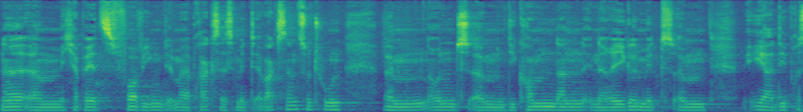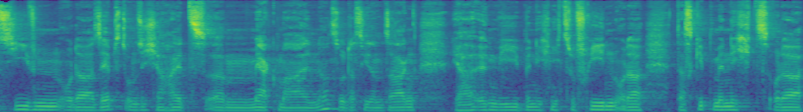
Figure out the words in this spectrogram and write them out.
Ne, ähm, ich habe jetzt vorwiegend in meiner Praxis mit Erwachsenen zu tun ähm, und ähm, die kommen dann in der Regel mit ähm, eher depressiven oder Selbstunsicherheitsmerkmalen, ne, so dass sie dann sagen, ja, irgendwie bin ich nicht zufrieden oder das gibt mir nichts oder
